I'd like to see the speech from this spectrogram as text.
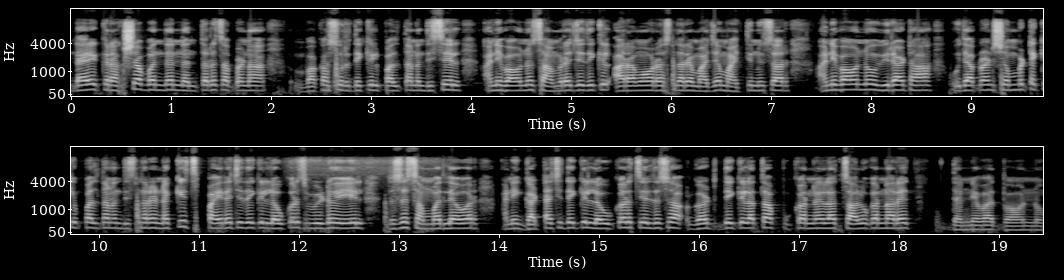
डायरेक्ट रक्षाबंधन नंतरच आपल्याला बाकासूर देखील पलताना दिसेल. आणि भावांनो साम्राज्य देखील आरामावर असणार आहे माझ्या माहितीनुसार. आणि भावांनो विराट हा उद्या आपल्याला शंभर टक्के पलताना दिसणार आहे. नक्कीच पायऱ्याचे देखील लवकरच व्हिडिओ येईल जसं समजल्यावर आणि गटाचे देखील लवकरच येईल जसं गट देखील आता पुकारण्याला चालू करणार आहेत. धन्यवाद भावांनो.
